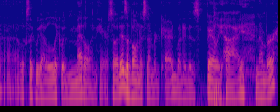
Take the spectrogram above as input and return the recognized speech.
Uh, looks like we got a liquid metal in here. So it is a bonus numbered card, but it is fairly high number.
